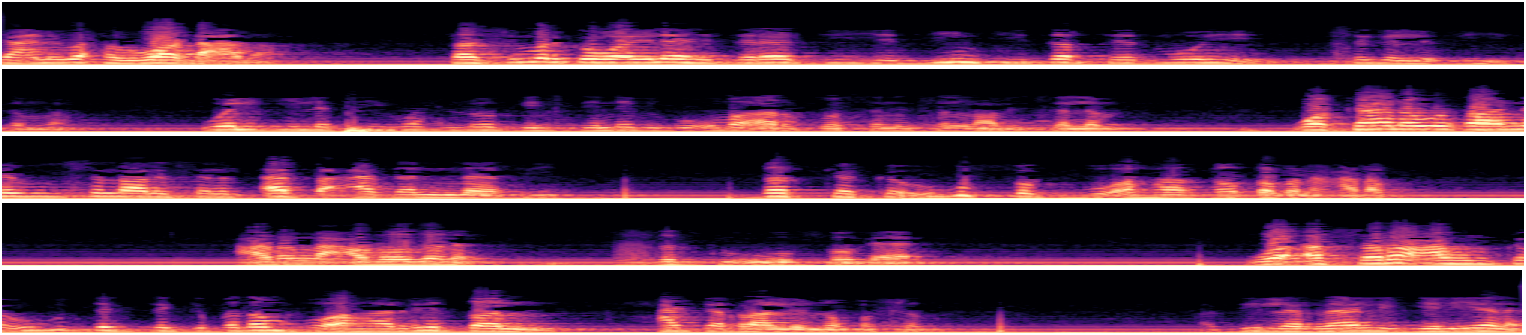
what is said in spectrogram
Yani waxa waa dhacdaa taasi marka waa ilaahay daraaddii iyo diintii darteed mooye isaga lafihiisa maaha weligii lafihii wax loo geystay nebigu uma argoosanin sal alay wasalam wa kaana wuxuu aha nebigu sal lay slam abcad annaasi. Dadka ka ugu fog buu ahaa qadaban cadhab cadho la cadhoodana dadku ugu fogaa. Wa asracahum ka ugu degdeg badan buu ahaa ridan xagga raalli noqoshada. Haddii la raalli geliyana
